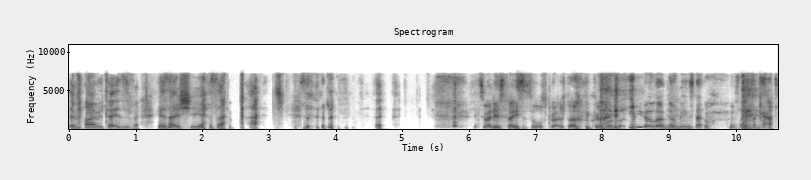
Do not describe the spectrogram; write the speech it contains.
The private detective has that she has that patch. It's when his face is all scratched up. Chris Rock's like, when are you going to learn? No means no. It's like, "It's a cat.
